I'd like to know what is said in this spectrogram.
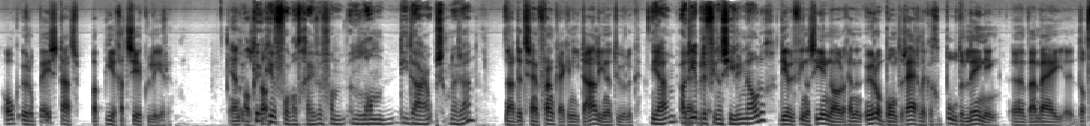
ook Europees staatspapier gaat circuleren. En als Kun, dat, kun je een voorbeeld geven van een land die daar op zoek naar zijn? nou, dit zijn Frankrijk en Italië natuurlijk. Ja, oh, die Ja. hebben de financiering nodig. Die hebben de financiering nodig. En een eurobond is eigenlijk een gepoelde lening. eh, waarbij eh, dat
